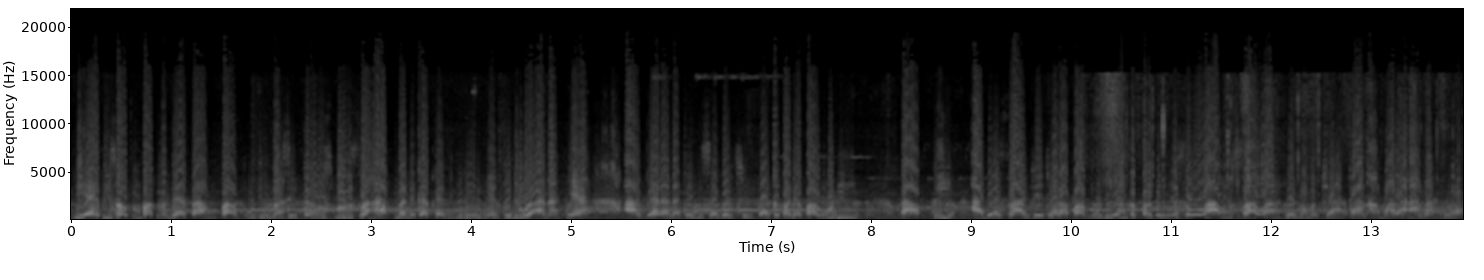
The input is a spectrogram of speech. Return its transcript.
Di episode 4 mendatang, Pak Budi masih terus berusaha mendekatkan diri dengan kedua anaknya, agar anaknya bisa bercerita kepada Pak Budi. Tapi ada saja cara Pak Budi yang sepertinya selalu salah dan memecahkan amarah anaknya.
